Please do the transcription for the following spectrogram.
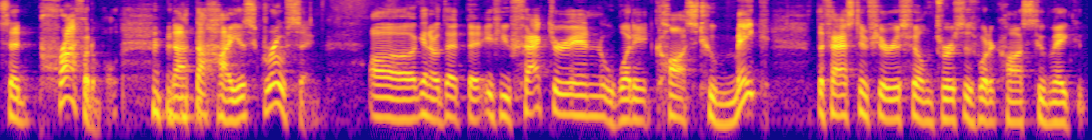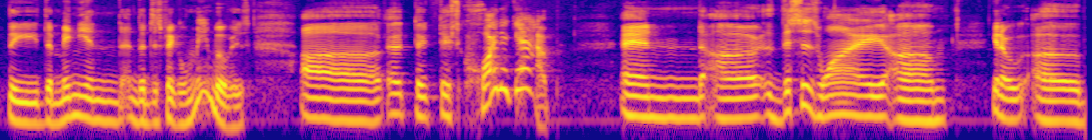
said profitable, not the highest grossing. Uh, you know, that, that if you factor in what it costs to make the Fast and Furious films versus what it costs to make the, the Minion and the Despicable Me movies, uh, there, there's quite a gap. And uh, this is why, um, you know, uh,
